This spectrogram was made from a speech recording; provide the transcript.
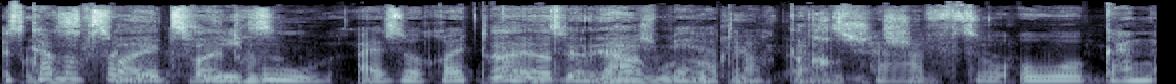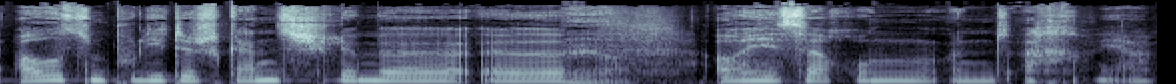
Es kam Also auch von zwei- der CDU. Also Röttgen Ah, ja, zum der- ja, Beispiel gut, hat okay. auch ganz Ach, scharf shit. so, oh, ganz außenpolitisch ganz schlimme äh, ja. Äußerungen und ach ja.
